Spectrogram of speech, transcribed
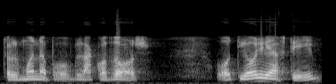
τολμώ να πω βλακοδός, ότι όλοι αυτοί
